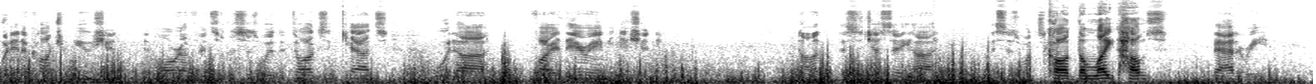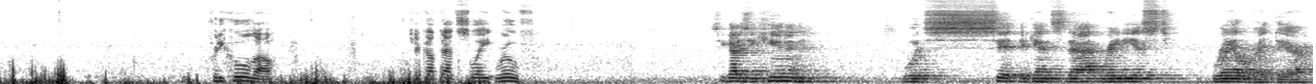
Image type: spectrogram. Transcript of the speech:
put in a contribution and more effort. So this is where the dogs and cats would uh, fire their ammunition. No, this is just a, uh, this is what's called the Lighthouse Battery. Pretty cool though. Check out that slate roof. See guys, your cannon would sit against that radius rail right there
